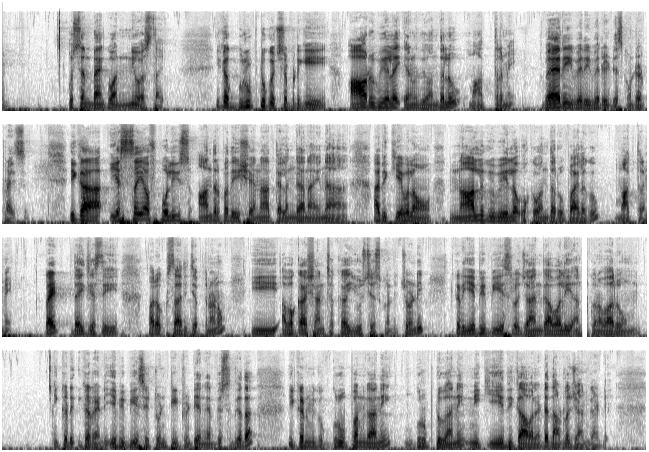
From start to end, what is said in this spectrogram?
క్వశ్చన్ బ్యాంకు అన్నీ వస్తాయి. ఇక గ్రూప్ టూకి వచ్చేటప్పటికి ఆరు వేల ఎనిమిది వందలు మాత్రమే. Very very very discounted price ఇక ఎస్ఐ ఆఫ్ పోలీస్ ఆంధ్రప్రదేశ్ అయినా తెలంగాణ అయినా అది కేవలం నాలుగు వేల ఒక వంద రూపాయలకు మాత్రమే. రైట్? దయచేసి మరొకసారి చెప్తున్నాను. ఈ అవకాశాన్ని చక్కగా యూజ్ చేసుకోండి. చూడండి ఇక్కడ ఏపీపీఎస్లో జాయిన్ కావాలి అనుకున్న వారు ఇక్కడ ఇక్కడ రండి. ఏబిపిఎస్సి ట్వంటీ ట్వంటీ అని కనిపిస్తుంది కదా? ఇక్కడ మీకు గ్రూప్ వన్ కానీ గ్రూప్ టూ కానీ మీకు ఏది కావాలంటే దాంట్లో జాయిన్ కాండి.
